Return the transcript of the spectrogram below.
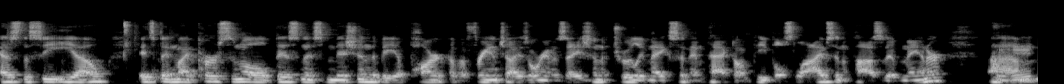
as the CEO. It's been my personal business mission to be a part of a franchise organization that truly makes an impact on people's lives in a positive manner. Um, mm-hmm.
